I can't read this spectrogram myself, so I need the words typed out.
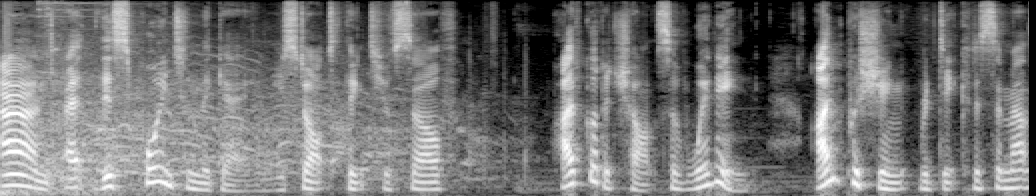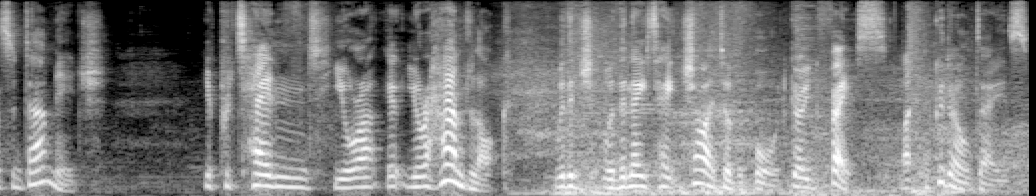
And at this point in the game, you start to think to yourself, I've got a chance of winning. I'm pushing ridiculous amounts of damage. You pretend you're a, you're a handlock with, a, with an 8-8 giant on the board, going face, like the good old days.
